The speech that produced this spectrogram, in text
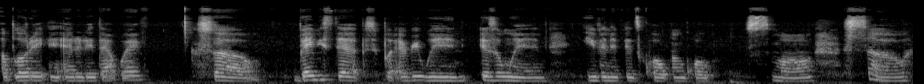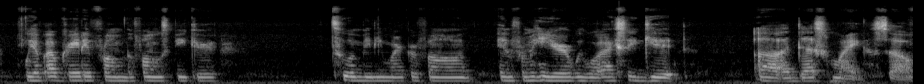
upload it, and edit it that way. So, baby steps, but every win is a win, even if it's quote unquote small. So, we have upgraded from the phone speaker to a mini microphone, and from here, we will actually get uh, a desk mic. So,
